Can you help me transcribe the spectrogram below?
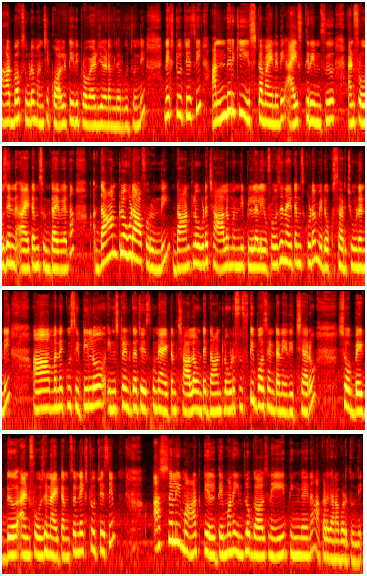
హాట్ బాక్స్ కూడా మంచి క్వాలిటీది ప్రొవైడ్ చేయడం జరుగుతుంది. నెక్స్ట్ వచ్చేసి అందరికీ ఇష్టమైనది ice creams and frozen items ఉంటాయి కదా. దాంట్లో కూడా ఆఫర్ ఉంది. దాంట్లో కూడా చాలామంది పిల్లలు ఫ్రోజన్ ఐటమ్స్ కూడా మీరు ఒకసారి చూడండి. మనకు సిటీలో ఇన్స్టెంట్గా చేసుకునే ఐటమ్స్ చాలా ఉంటాయి. దాంట్లో కూడా ఫిఫ్టీ పర్సెంట్ అనేది ఇచ్చారు. So bed and frozen items next వచ్చేసి అస్సలు ఈ మార్ట్కి వెళ్తే మన ఇంట్లో కావాల్సిన ఏ థింగ్ అయినా అక్కడ కనబడుతుంది.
